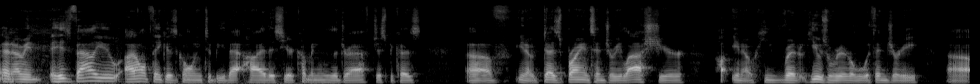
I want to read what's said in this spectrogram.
And I mean, his value I don't think is going to be that high this year coming into the draft, just because of you know Dez Bryant's injury last year. You know he he was riddled with injury uh,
